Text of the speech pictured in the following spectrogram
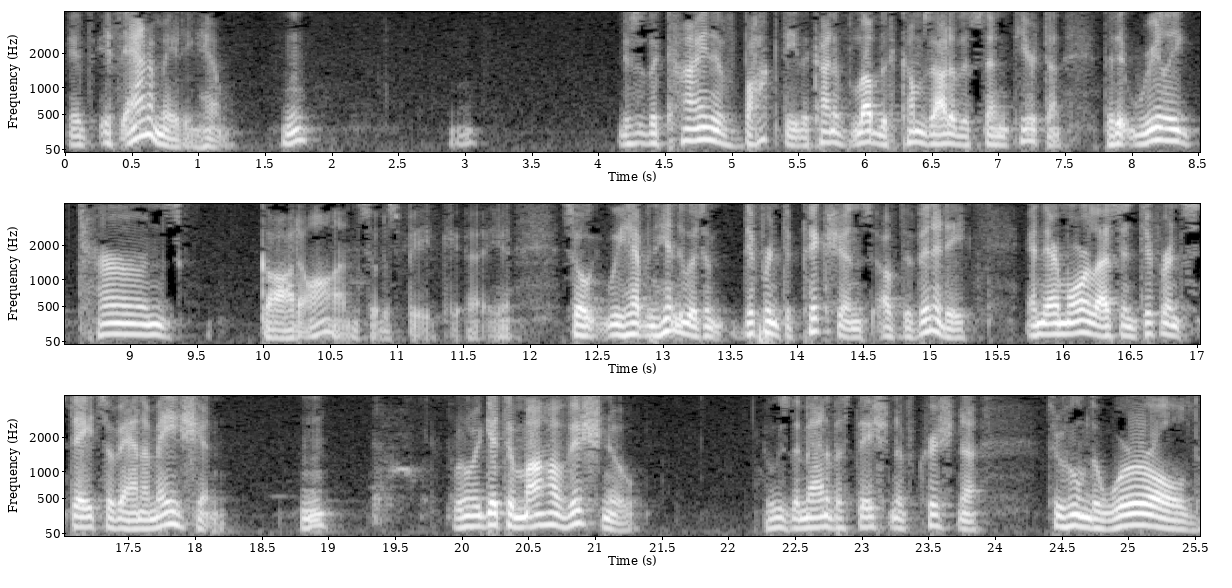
it, it's animating him. Hmm? This is the kind of bhakti, the kind of love that comes out of the Sankirtan, that it really turns God on, so to speak. Uh, yeah. So we have in Hinduism different depictions of divinity, and they're more or less in different states of animation. Hmm? When we get to Mahavishnu, who's the manifestation of Krishna, through whom the world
